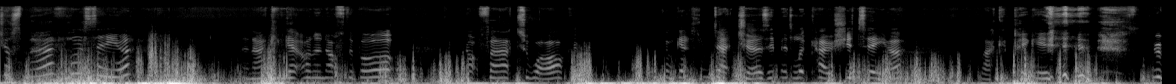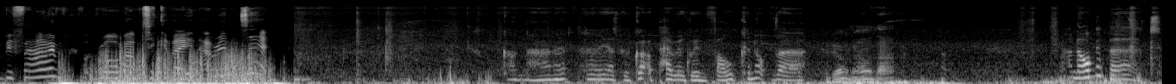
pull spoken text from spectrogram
Just marvellous here. And I can get on and off the boat. Not far to walk. Go get some deck chairs in middle of Cowshit here. Like a piggy. it would be fine. But romantic about there, isn't it? Gone down it. There he is. We've got a peregrine falcon up there. I don't know that. I know my birds.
